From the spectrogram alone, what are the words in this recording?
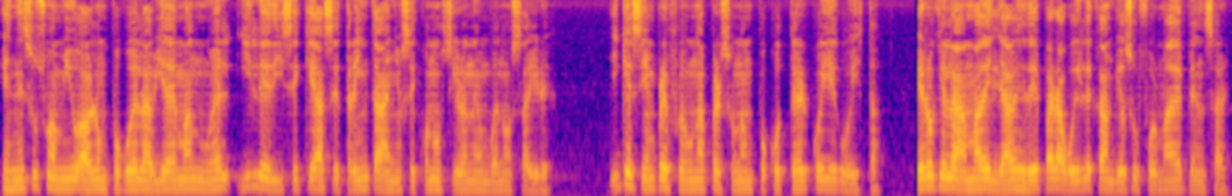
En eso su amigo habla un poco de la vida de Manuel y le dice que hace 30 años se conocieron en Buenos Aires y que siempre fue una persona un poco terco y egoísta, pero que la ama de llaves de Paraguay le cambió su forma de pensar.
